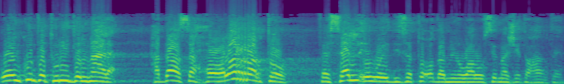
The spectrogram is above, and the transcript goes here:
Wain kunta turiidu lmaala haddaadse xoolo rabto fasal i weydiisa tucda min waalusi maa shita waxaad rabteen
